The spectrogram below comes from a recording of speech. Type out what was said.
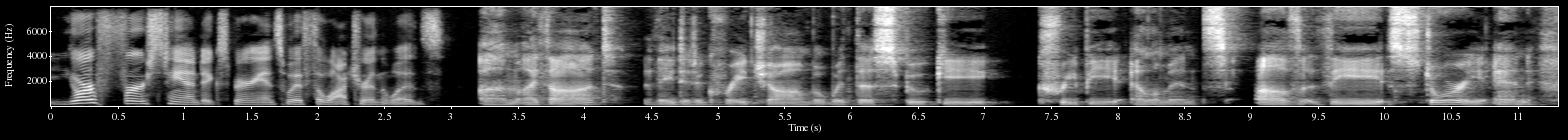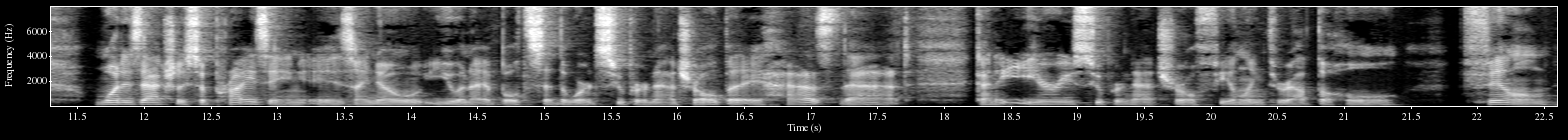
your firsthand experience with The Watcher in the Woods. Um, I thought they did a great job with the spooky, creepy elements of the story. And what is actually surprising is I know you and I have both said the word supernatural, but it has that kind of eerie supernatural feeling throughout the whole film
